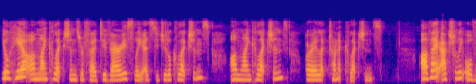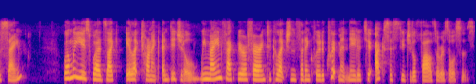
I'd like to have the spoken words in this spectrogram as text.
You'll hear online collections referred to variously as digital collections, online collections, or electronic collections. Are they actually all the same? When we use words like electronic and digital, we may in fact be referring to collections that include equipment needed to access digital files or resources,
